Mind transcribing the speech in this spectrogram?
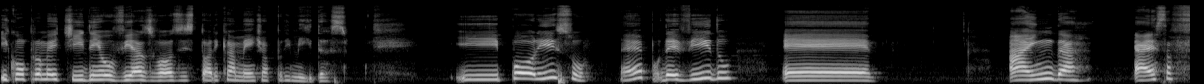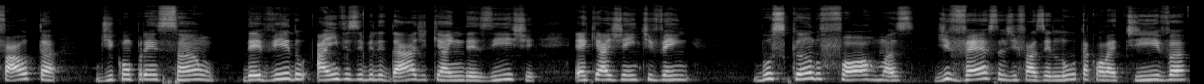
e comprometida em ouvir as vozes historicamente oprimidas. E por isso né, devido é, ainda a essa falta de compreensão, devido à invisibilidade que ainda existe, é que a gente vem buscando formas diversas de fazer luta coletiva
